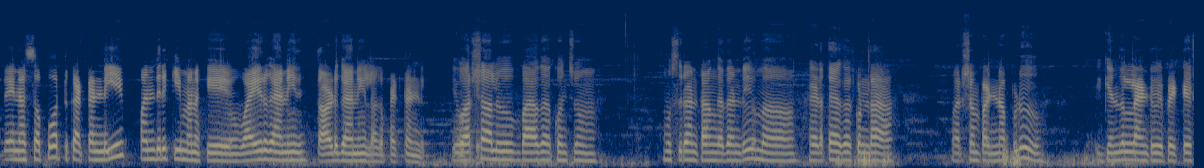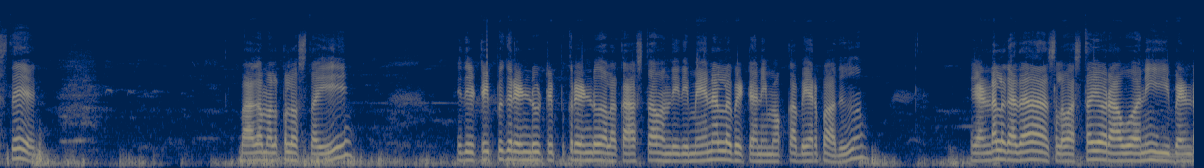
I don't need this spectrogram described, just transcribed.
ఏదైనా సపోర్ట్ కట్టండి. పందిరికి మనకి వైర్ కానీ తాడు కానీ ఇలాగ పెట్టండి. ఈ వర్షాలు బాగా కొంచెం ముసురు అంటాం కదండి ఎడతెగకుండా వర్షం పడినప్పుడు ఈ గింజలు లాంటివి పెట్టేస్తే బాగా మొలకలు వస్తాయి ఇది ట్రిప్కి రెండు ట్రిప్కి రెండు అలా కాస్తా ఉంది. ఇది మే నెలలో పెట్టాను ఈ మొక్క బీరపాదు. ఎండలు కదా అసలు వస్తాయో రావు అని ఈ బెండ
